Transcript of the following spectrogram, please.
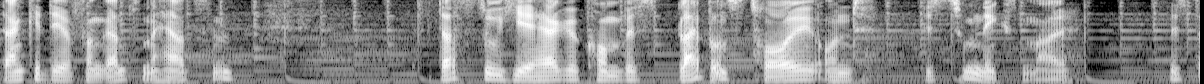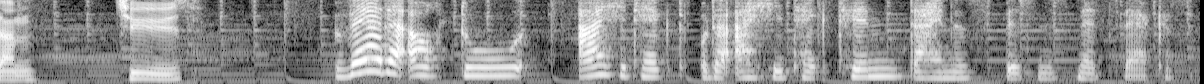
danke dir von ganzem Herzen dass du hierher gekommen bist. Bleib uns treu und bis zum nächsten Mal. Bis dann. Tschüss. Werde auch du Architekt oder Architektin deines Business-Netzwerkes.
